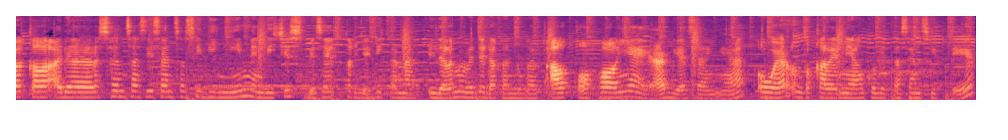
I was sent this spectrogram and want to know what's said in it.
bakal ada sensasi-sensasi dingin yang dicis biasanya itu terjadi karena di dalamnya berarti ada kandungan alkoholnya ya biasanya. Aware untuk kalian yang kulitnya sensitif,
